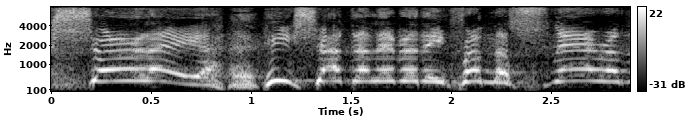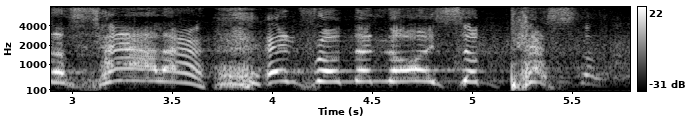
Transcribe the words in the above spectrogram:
Surely He shall deliver thee from the snare of the fowler and from the noisome pestilence.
